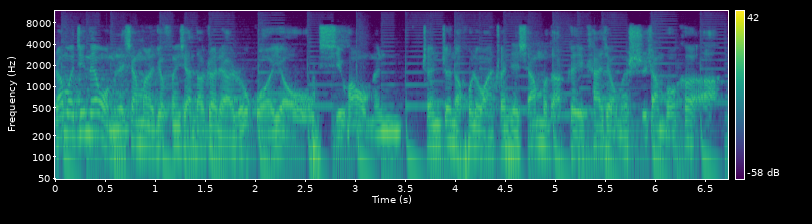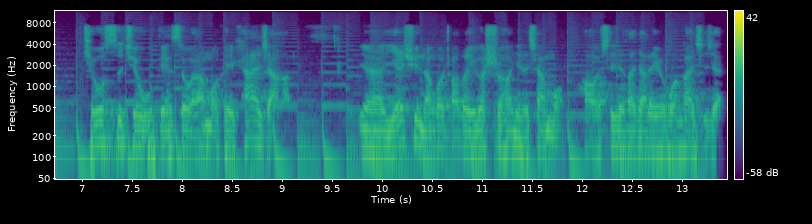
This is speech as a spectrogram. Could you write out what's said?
那么今天我们的项目呢就分享到这里啊，如果有喜欢我们真正的互联网赚钱项目的，可以看一下我们实战博客啊，Q 四七五点 com 可以看一下啊，也也许能够找到一个适合你的项目。好，谢谢大家的一个观看，谢谢。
